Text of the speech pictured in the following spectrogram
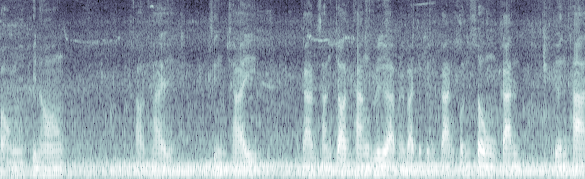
ของพี่น้องชาวไทย ซึ่งใช้ การสัญจรทางเรือ ไม่ว่าจะเป็นการขนส่งการเดินทาง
